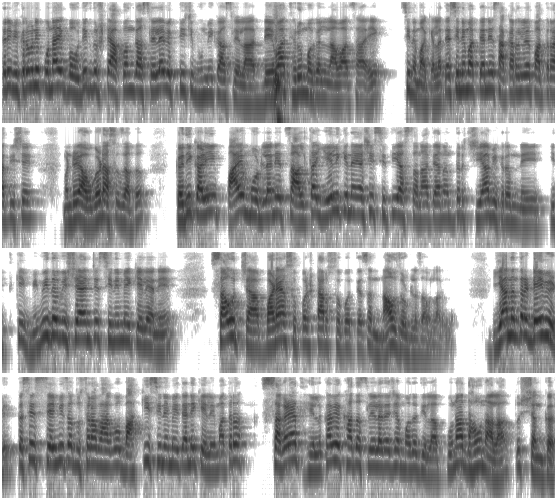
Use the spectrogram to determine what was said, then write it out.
तरी विक्रमने पुन्हा एक बौद्धिकदृष्ट्या अपंग असलेल्या व्यक्तीची भूमिका असलेला देवा थिरुमगल नावाचा एक सिनेमा केला. त्या सिनेमात त्यांनी साकारलेलं पात्र अतिशय मंडळी अवघड असं जातं. कधी काळी पाय मोडल्याने चालता येईल की नाही अशी स्थिती असताना त्यानंतर चिया विक्रमने इतके विविध विषयांचे सिनेमे केल्याने साऊथच्या बड्या सुपरस्टार सोबत त्याचं नाव जोडलं जाऊ लागलं. यानंतर डेव्हिड तसेच सेमीचा दुसरा भाग व बाकी सिनेमे त्याने केले. मात्र सगळ्यात हेलकावे खात असलेल्या त्याच्या मदतीला पुन्हा धावून आला तो शंकर.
